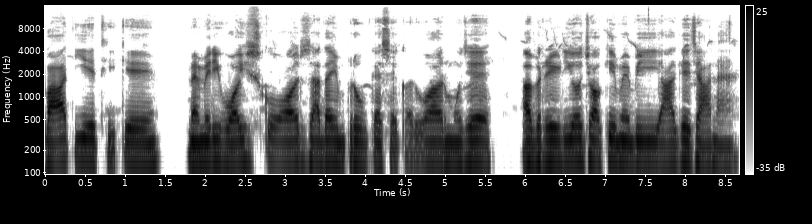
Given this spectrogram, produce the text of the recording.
बात ये थी कि मैं मेरी वॉइस को और ज़्यादा इम्प्रूव कैसे करूँ और मुझे अब रेडियो चौकी में भी आगे जाना है।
